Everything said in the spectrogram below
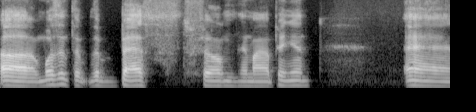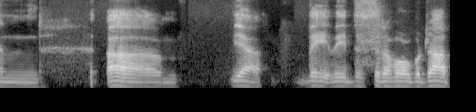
um, wasn't the, the best film in my opinion, and um, yeah, they they just did a horrible job,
